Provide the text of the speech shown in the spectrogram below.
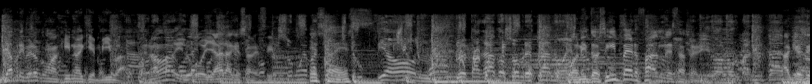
Ya primero con Aquí no hay quien viva, ¿no? Y luego ya la que se avecina. Eso es. Bonito es hiper fan de esta serie. ¿A que sí?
